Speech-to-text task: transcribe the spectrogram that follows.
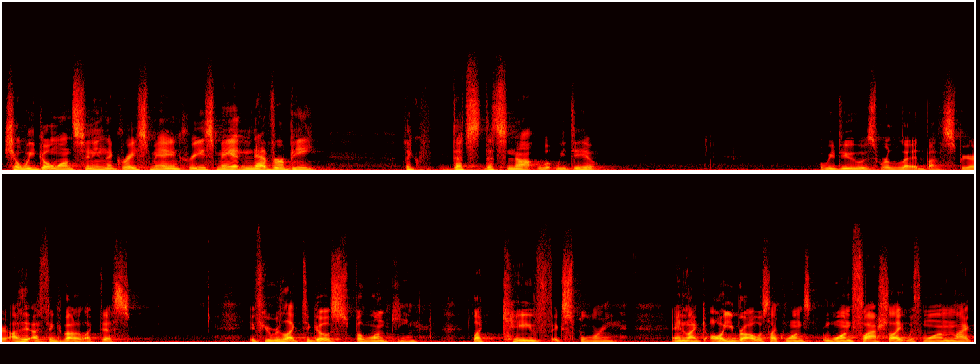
Shall we go on sinning that grace may increase? May it never be. Like, that's, that's not what we do. What we do is we're led by the Spirit. I, I think about it like this if you were like to go spelunking, like cave exploring, and like all you brought was like one one flashlight with one like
